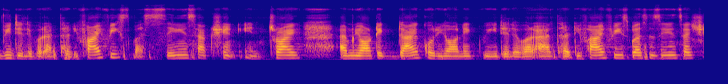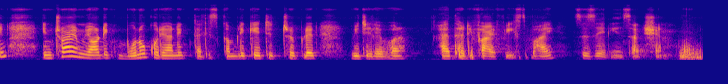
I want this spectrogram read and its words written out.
we deliver at 35 weeks by cesarean section. In triamniotic dichorionic, we deliver at 35 weeks by cesarean section. In triamniotic monochorionic, that is complicated triplet, we deliver at 35 weeks by cesarean section.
